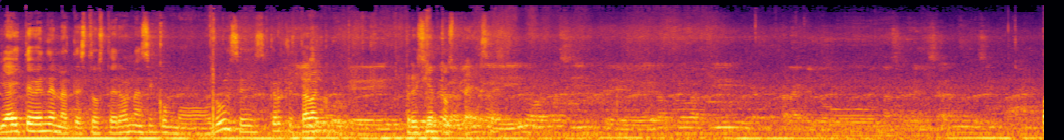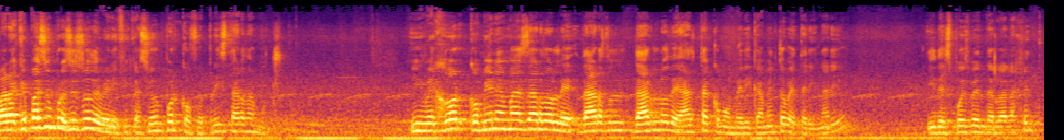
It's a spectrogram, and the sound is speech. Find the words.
Y ahí te venden la testosterona así como dulces. Creo que estaba como 300 creo que lo habían pesos. Para que pase un proceso de verificación por Cofepris tarda mucho. Y mejor, conviene más darlo, dar, darlo de alta como medicamento veterinario y después venderlo a la gente.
